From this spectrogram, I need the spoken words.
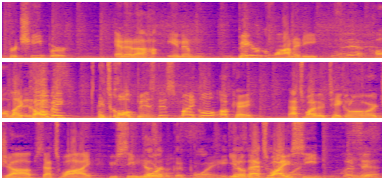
for cheaper and at a h- in a bigger quantity Is that called Like business? Kobe? it's called business Michael okay that's why they're taking all of our jobs that's why you see He does more have a good point. He you know does have that's good why you see Listen,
